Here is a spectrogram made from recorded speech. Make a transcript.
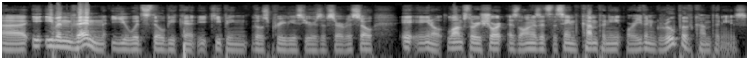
uh, e- even then you would still be keeping those previous years of service. So, it, you know, long story short, as long as it's the same company or even group of companies,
